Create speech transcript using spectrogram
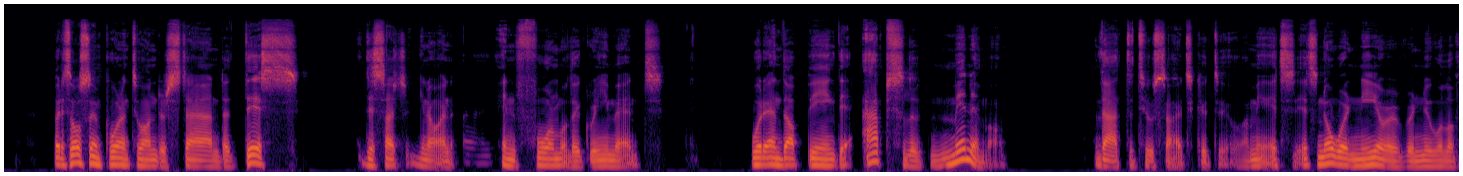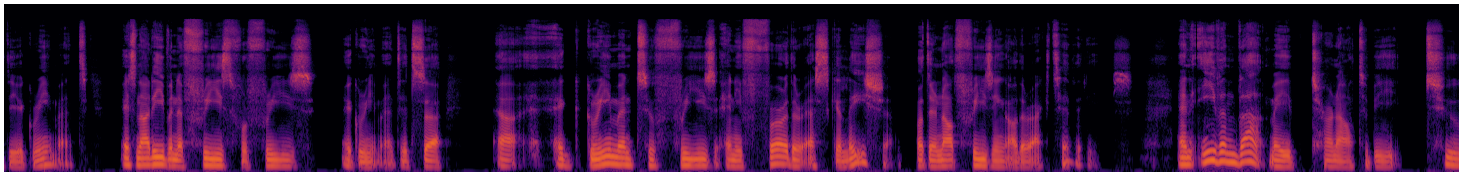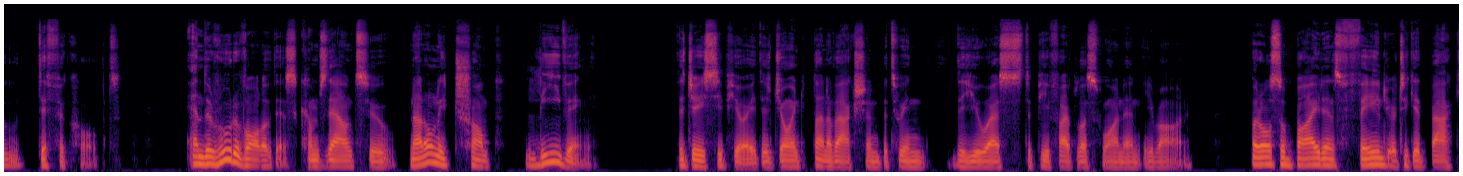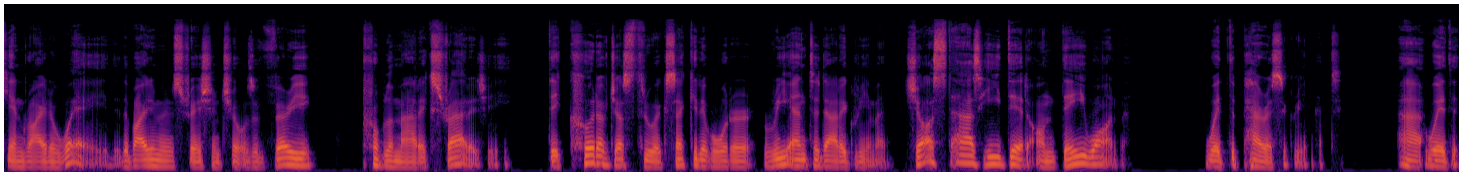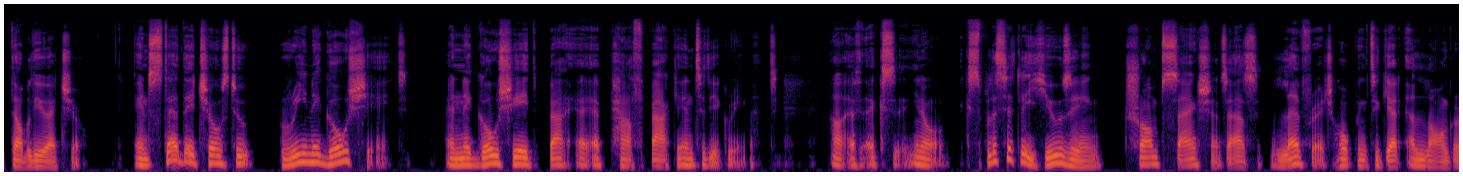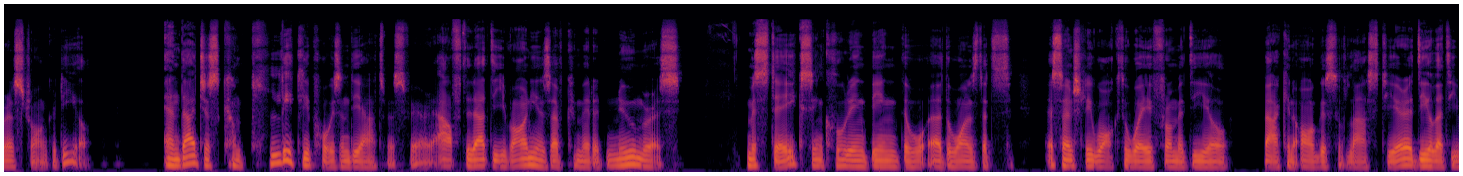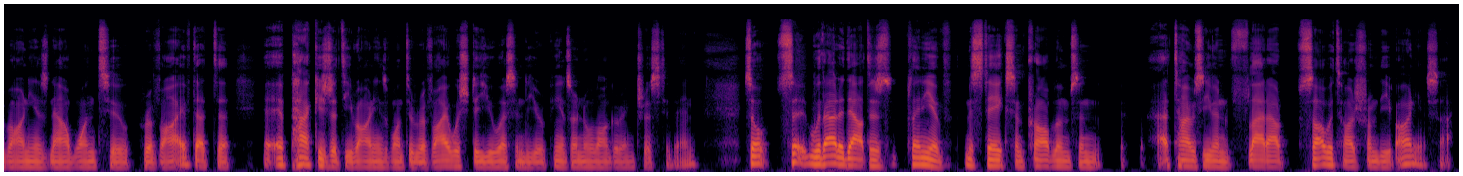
But it's also important to understand that this, this such you know, an informal agreement would end up being the absolute minimum that the two sides could do. I mean, it's it's nowhere near a renewal of the agreement. It's not even a freeze for freeze agreement. It's a uh, agreement to freeze any further escalation, but they're not freezing other activities. And even that may turn out to be too difficult. And the root of all of this comes down to not only Trump leaving the JCPOA, the Joint Plan of Action between the US, the P5 plus one, and Iran, but also Biden's failure to get back in right away. The Biden administration chose a very problematic strategy they could have just through executive order re-entered that agreement, just as he did on day one with the Paris Agreement, uh, with WHO. Instead, they chose to renegotiate and negotiate back, a path back into the agreement. Uh, ex, you know, explicitly using Trump's sanctions as leverage, hoping to get a longer and stronger deal. And that just completely poisoned the atmosphere. After that, the Iranians have committed numerous mistakes, including being the uh, the ones that essentially walked away from a deal back in August of last year, a deal that the Iranians now want to revive, that uh, a package that the Iranians want to revive, which the U.S. and the Europeans are no longer interested in. So, so without a doubt, there's plenty of mistakes and problems, and at times even flat out sabotage from the Iranian side.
